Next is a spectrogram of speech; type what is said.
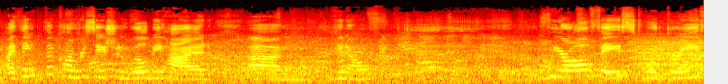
I think the conversation will be had. Um, you know, we are all faced with grief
